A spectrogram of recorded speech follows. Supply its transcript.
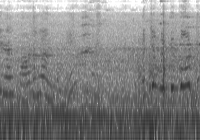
ఈరోజు మోడల్గా ఉంటుంది వచ్చి ముట్టిపోతుంది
